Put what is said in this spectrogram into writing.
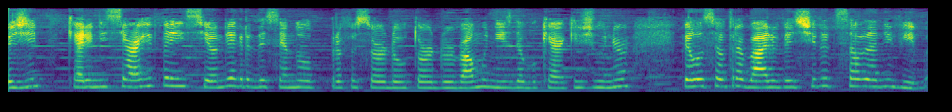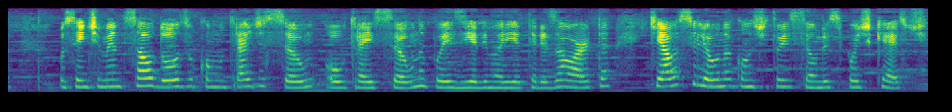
Hoje, quero iniciar referenciando e agradecendo ao professor Dr. Durval Muniz de Albuquerque Júnior pelo seu trabalho Vestida de Saudade Viva, o sentimento saudoso como tradição ou traição na poesia de Maria Teresa Horta, que auxiliou na constituição desse podcast.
